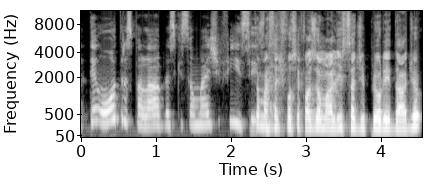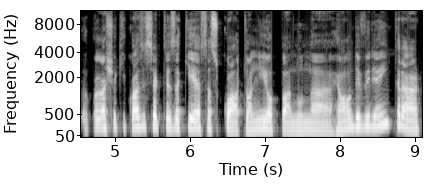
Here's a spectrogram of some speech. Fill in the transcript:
tem outras palavras que são mais difíceis. Então, mas né? se a gente fosse fazer uma lista de prioridade, eu, eu acho que quase certeza que essas quatro, Oni, Opa, Nuna, Reon, deveriam entrar,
